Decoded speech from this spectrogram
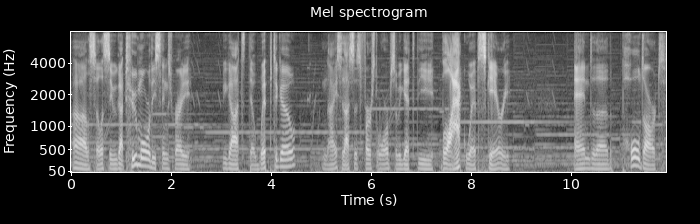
Uh, so let's see. We got two more of these things ready. We got the whip to go. Nice. That's his first orb. So we get the black whip. Scary. And the, the pole dart.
